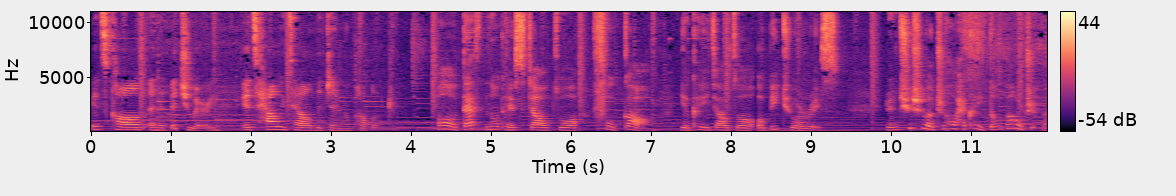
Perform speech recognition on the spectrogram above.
It's called an obituary. It's how we tell the general public. 哦、d e a t h notice 叫做讣告，也可以叫做 obituaries。 人去世了之后还可以登报纸呢。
